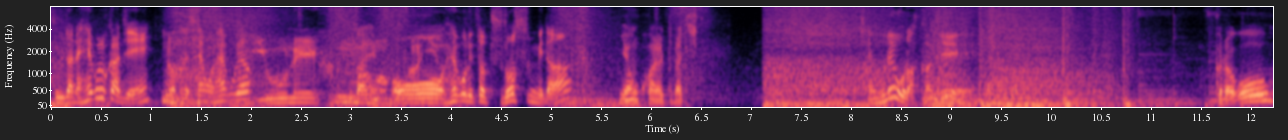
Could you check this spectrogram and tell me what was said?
불단의 해골까지 이번 턴에 사용을 하고요. 해오 해골이 또 줄었습니다. 영코 알드라치. 재물의 오라까지. 그러고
